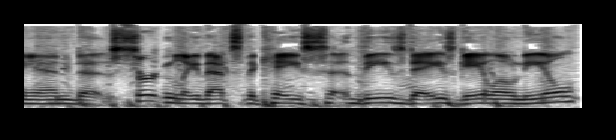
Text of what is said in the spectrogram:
And uh, certainly that's the case these days. Gail O'Neill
